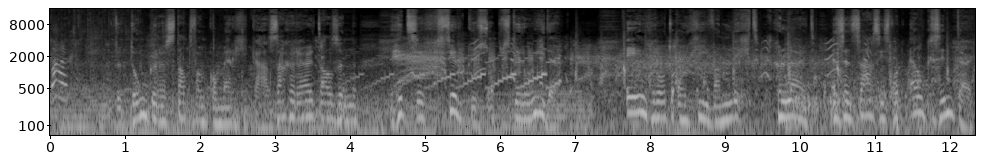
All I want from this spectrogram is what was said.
Wacht. De donkere stad van Comergica zag eruit als een hitsig circus op steroïden. Eén grote orgie van licht, geluid en sensaties voor elk zintuig.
